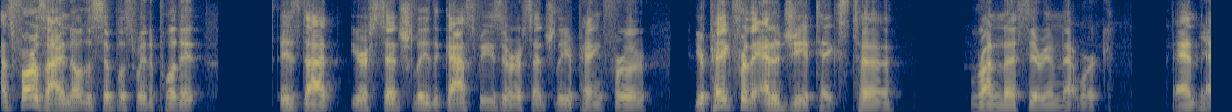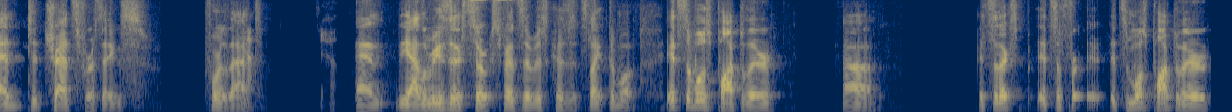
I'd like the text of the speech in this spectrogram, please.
as far as I know, the simplest way to put it is that you're essentially the gas fees are essentially you're paying for you're paying for the energy it takes to run the Ethereum network and Yeah. and to transfer things for that. Yeah. And yeah, the reason it's so expensive is because it's like the most it's the most popular. Uh, it's the next. It's a. It's the most popular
